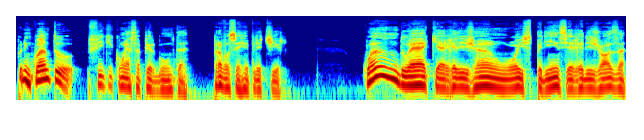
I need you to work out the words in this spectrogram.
Por enquanto, fique com essa pergunta para você refletir. Quando é que a religião ou a experiência religiosa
